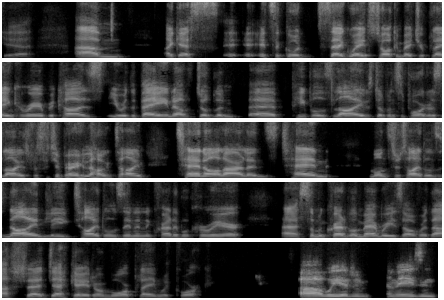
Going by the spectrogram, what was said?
Yeah. Um, I guess it's a good segue to talking about your playing career because you were the bane of Dublin uh, people's lives, Dublin supporters' lives for such a very long time. 10 All Irelands, 10 Munster titles, nine league titles in an incredible career. Uh, some incredible memories over that uh, decade or more playing with Cork. Oh, we had amazing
